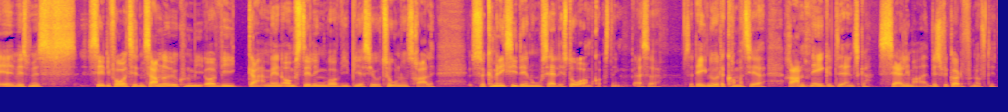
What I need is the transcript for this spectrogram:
øh, hvis man ser det i forhold til den samlede økonomi, og at vi er i gang med en omstilling, hvor vi bliver CO2-neutrale, så kan man ikke sige, at det er nogen særlig stor omkostning. Altså, så det er ikke noget, der kommer til at ramme den enkelte dansker særlig meget, hvis vi gør det fornuftigt.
